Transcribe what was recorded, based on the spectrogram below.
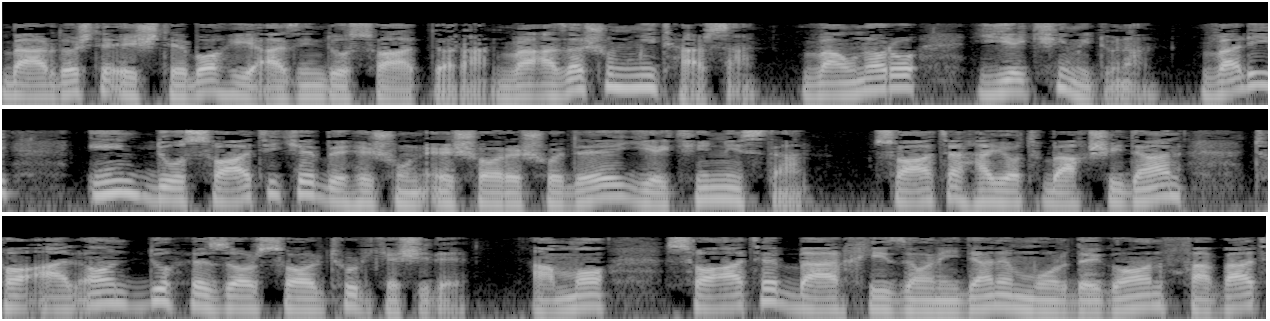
برداشت اشتباهی از این دو ساعت دارن و ازشون میترسن و اونا رو یکی می‌دونن. ولی این دو ساعتی که بهشون اشاره شده یکی نیستن. ساعت حیات بخشیدن تا الان دو هزار سال طول کشیده. اما ساعت برخیزانیدن مردگان فقط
